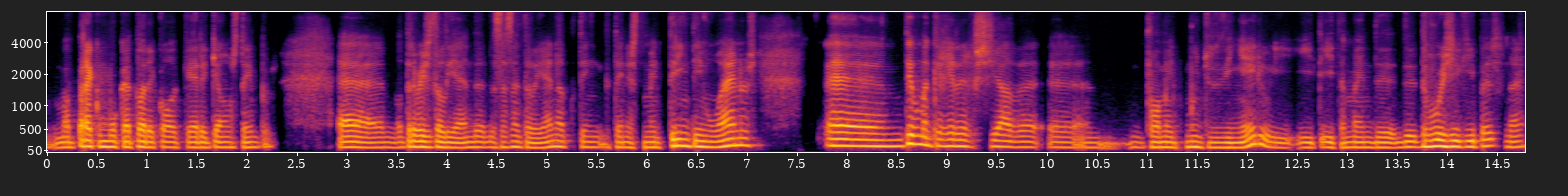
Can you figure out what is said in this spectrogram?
uma pré-convocatória qualquer aqui há uns tempos, uh, através italiana, da seleção italiana, que tem, que tem neste momento 31 anos, Teve uma carreira recheada, uh, provavelmente muito de dinheiro e, e, e também de, de, de, boas equipas, né?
